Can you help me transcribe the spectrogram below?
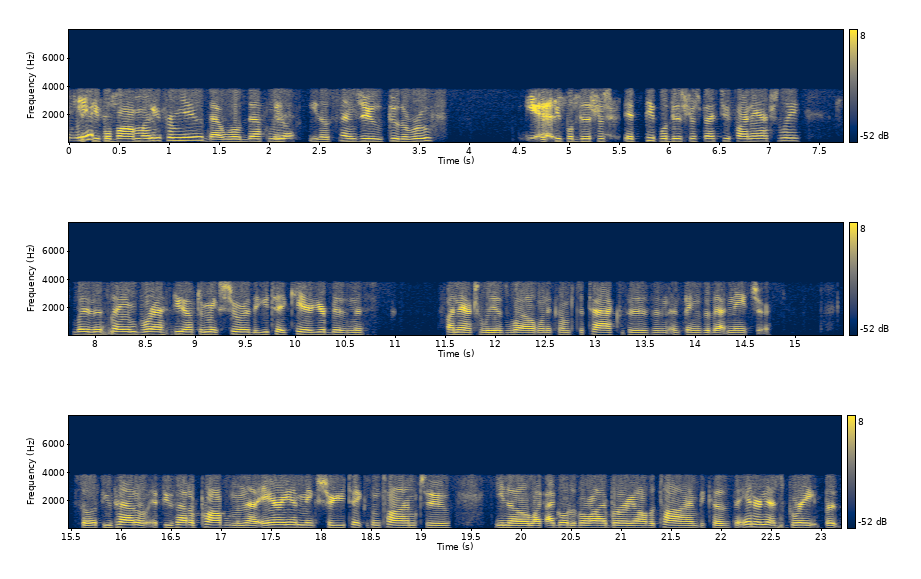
Yeah. If people borrow money from you, that will definitely Yeah. you know send you through the roof. Yes. If people disres- if people disrespect you financially, but in the same breath, you have to make sure that you take care of your business financially as well when it comes to taxes and, and things of that nature. So if you've had a if you've had a problem in that area, make sure you take some time to, you know, like I go to the library all the time because the internet's great, but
